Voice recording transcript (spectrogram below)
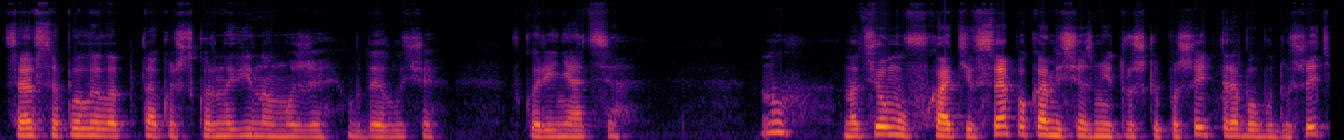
Це все полила також з корневіном, може, буде лучше вкорінятися. Ну, на цьому в хаті все. Поки зараз мені трошки пошить, треба буду шити.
